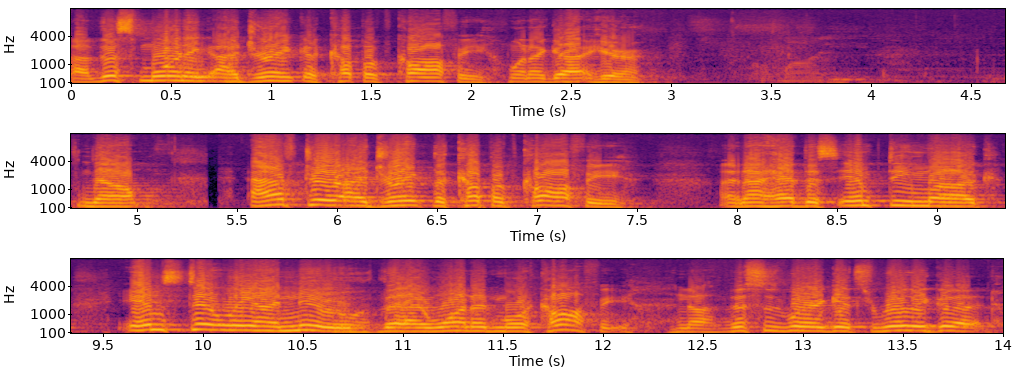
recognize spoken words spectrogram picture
Uh, this morning, I drank a cup of coffee when I got here. Now, after I drank the cup of coffee and I had this empty mug, instantly I knew that I wanted more coffee. Now, this is where it gets really good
